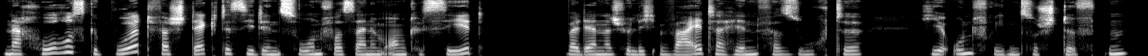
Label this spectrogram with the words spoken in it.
Nach Horus Geburt versteckte sie den Sohn vor seinem Onkel Seth, weil der natürlich weiterhin versuchte, hier Unfrieden zu stiften,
